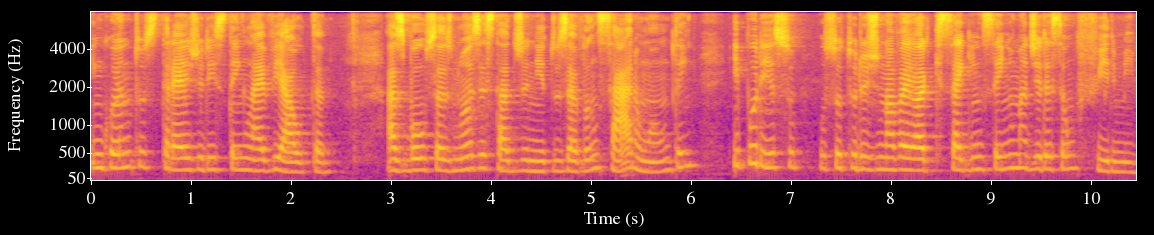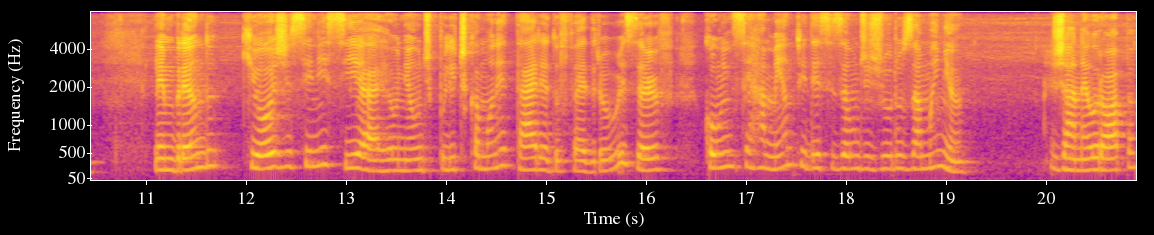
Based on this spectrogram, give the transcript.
enquanto os treasuries têm leve alta. As bolsas nos Estados Unidos avançaram ontem e, por isso, os futuros de Nova York seguem sem uma direção firme. Lembrando que hoje se inicia a reunião de política monetária do Federal Reserve, com encerramento e decisão de juros amanhã. Já na Europa,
